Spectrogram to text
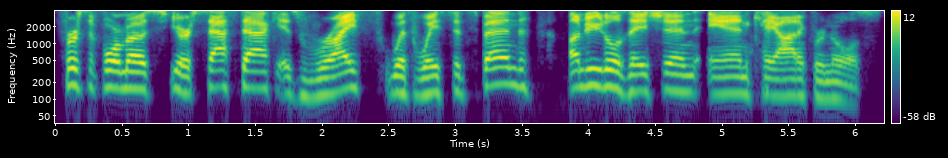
First and foremost, your SaaS stack is rife with wasted spend, underutilization, and chaotic renewals.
